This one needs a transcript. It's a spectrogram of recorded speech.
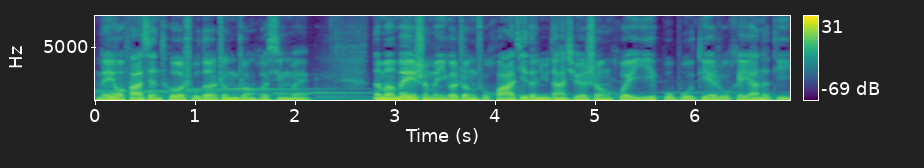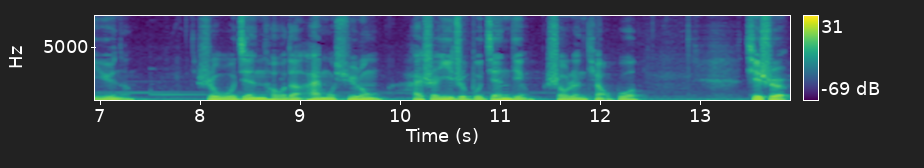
没有发现特殊的症状和行为。那么，为什么一个正处花季的女大学生会一步步跌入黑暗的地狱呢？是无尽头的爱慕虚荣，还是意志不坚定，受人挑拨？其实，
